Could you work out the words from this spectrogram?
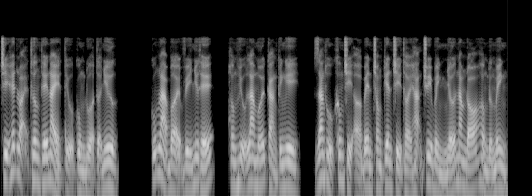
chỉ hết loại thương thế này tự cùng đùa tựa như. Cũng là bởi vì như thế, hồng hữu la mới càng kinh nghi, giang thủ không chỉ ở bên trong kiên trì thời hạn truy bình nhớ năm đó hồng đường minh.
